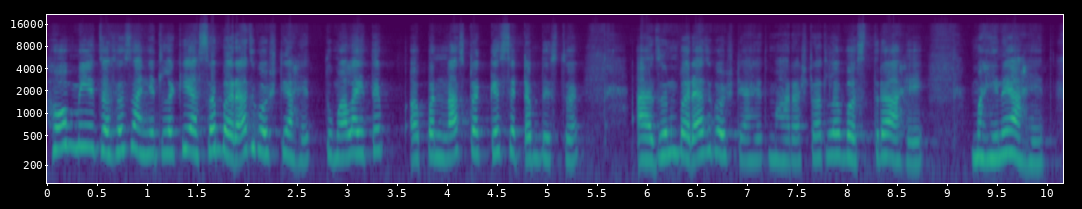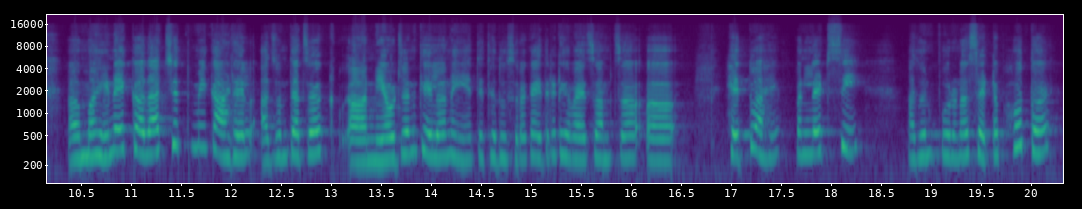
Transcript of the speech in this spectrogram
हो मी जसं सांगितलं की असं बऱ्याच गोष्टी आहेत. तुम्हाला इथे पन्नास टक्के सेटअप दिसतो आहे अजून बऱ्याच गोष्टी आहेत. महाराष्ट्रातलं वस्त्र आहे महिने आहेत. महिने कदाचित मी काढेल. अजून त्याचं नियोजन केलं नाही आहे तिथे दुसरं काहीतरी ठेवायचं आमचं हेतू आहे. पण लेट सी अजून पूर्ण सेटअप होतो आहे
